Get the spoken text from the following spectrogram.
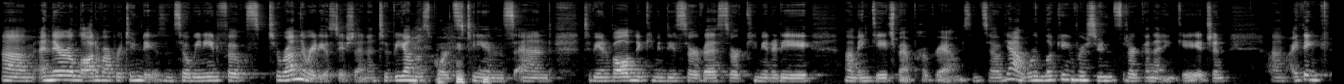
um, and there are a lot of opportunities. And so we need folks to run the radio station and to be on the sports teams and to be involved in community service or community um, engagement programs. And so, yeah, we're looking for students that are going to engage. And um, I think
